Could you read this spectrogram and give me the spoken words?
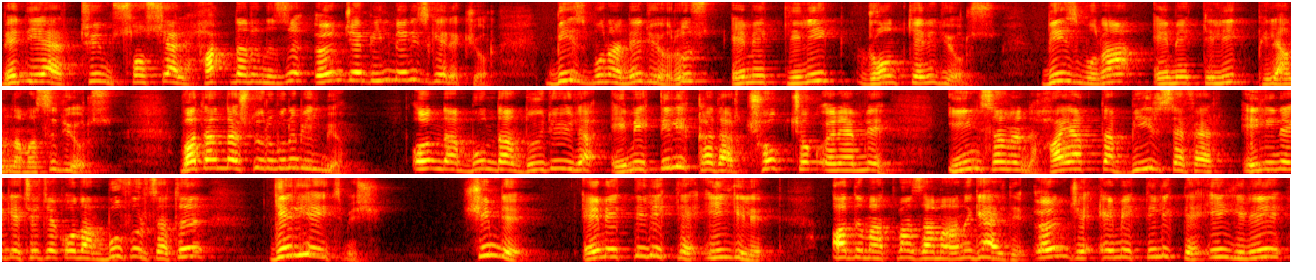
Ve diğer tüm sosyal haklarınızı önce bilmeniz gerekiyor. Biz buna ne diyoruz? Emeklilik röntgeni diyoruz. Biz buna emeklilik planlaması diyoruz. Vatandaş durumunu bilmiyor. Ondan bundan duyduğuyla emeklilik kadar çok çok önemli. İnsanın hayatta bir sefer eline geçecek olan bu fırsatı geriye itmiş. Şimdi emeklilikle ilgili adım atma zamanı geldi. Önce emeklilikle ilgili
